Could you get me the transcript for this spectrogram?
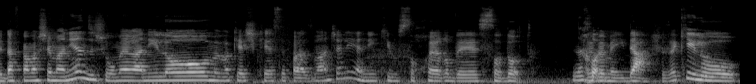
ודווקא מה שמעניין זה שהוא אומר, אני לא מבקש כסף על הזמן שלי, אני כאילו סוחר בסודות. נכון. ובמידע, שזה כאילו,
